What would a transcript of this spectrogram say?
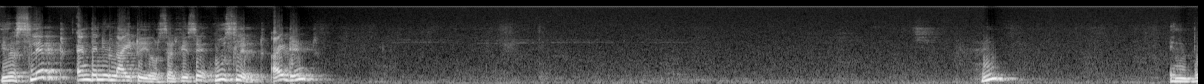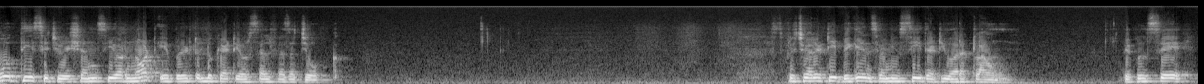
You have slipped and then you lie to yourself. You say, Who slipped? I didn't. Hmm? In both these situations, you are not able to look at yourself as a joke. Spirituality begins when you see that you are a clown. People say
